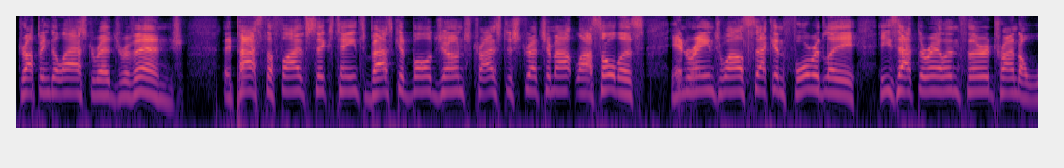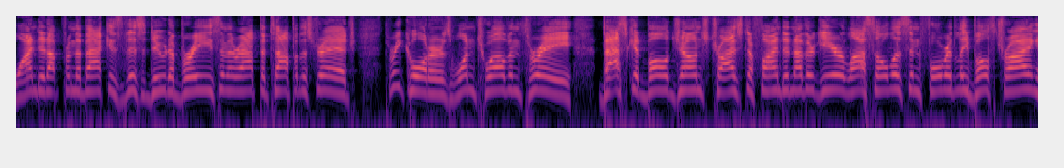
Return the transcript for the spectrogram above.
dropping to last Red's Revenge. They pass the 5 16ths. Basketball Jones tries to stretch him out. Las Olas in range while second forwardly. He's at the rail in third, trying to wind it up from the back. Is this dude to breeze? And they're at the top of the stretch. Three quarters, 112 and 3. Basketball Jones tries to find another another gear. Las Olas and Forwardly both trying,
